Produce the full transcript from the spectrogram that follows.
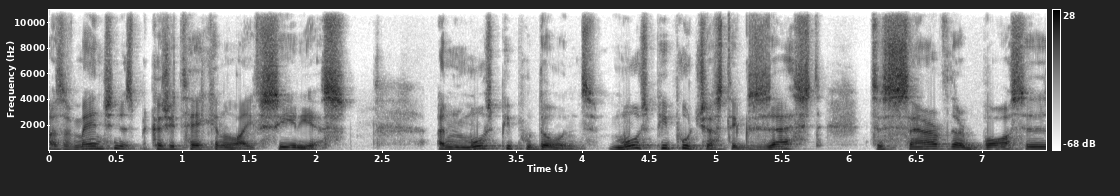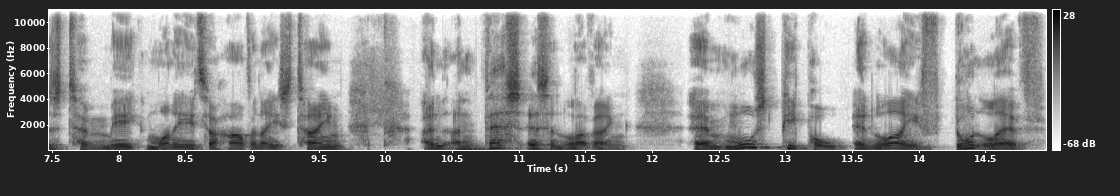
as I've mentioned, it's because you're taking life serious. And most people don't. Most people just exist to serve their bosses, to make money, to have a nice time, and and this isn't living. Um, most people in life don't live;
